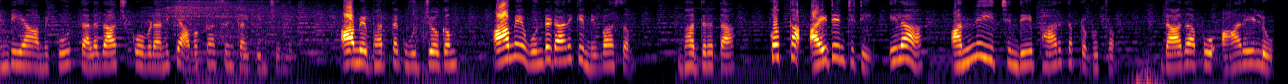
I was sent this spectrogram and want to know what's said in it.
ఇండియా ఆమెకు తలదాచుకోవడానికి అవకాశం కల్పించింది. ఆమె భర్తకు ఉద్యోగం ఆమె ఉండడానికి నివాసం. భద్రత కొత్త ఐడెంటిటీ ఇలా అన్నీ ఇచ్చింది భారత ప్రభుత్వం. దాదాపు ఆరేళ్ళు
